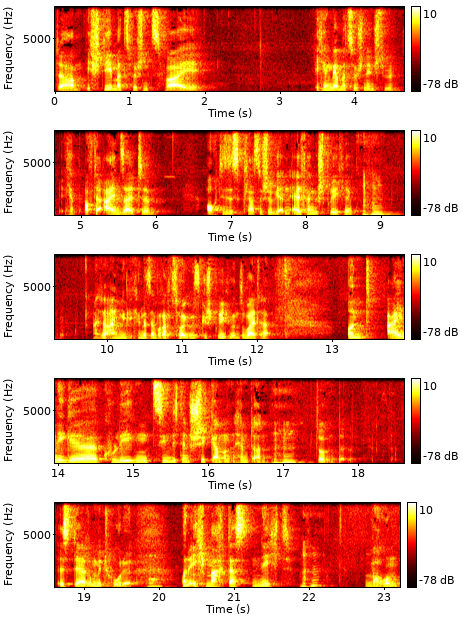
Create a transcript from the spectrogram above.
da, ich stehe mal zwischen zwei. Ich hänge da mal zwischen den Stühlen. Ich habe auf der einen Seite auch dieses klassische, wir hatten Elterngespräche. Also einige kennen das einfach als Zeugnisgespräche und so weiter. Und einige Kollegen ziehen sich dann schick an und ein Hemd an. So, da ist deren Methode. Und ich mache das nicht. Warum?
